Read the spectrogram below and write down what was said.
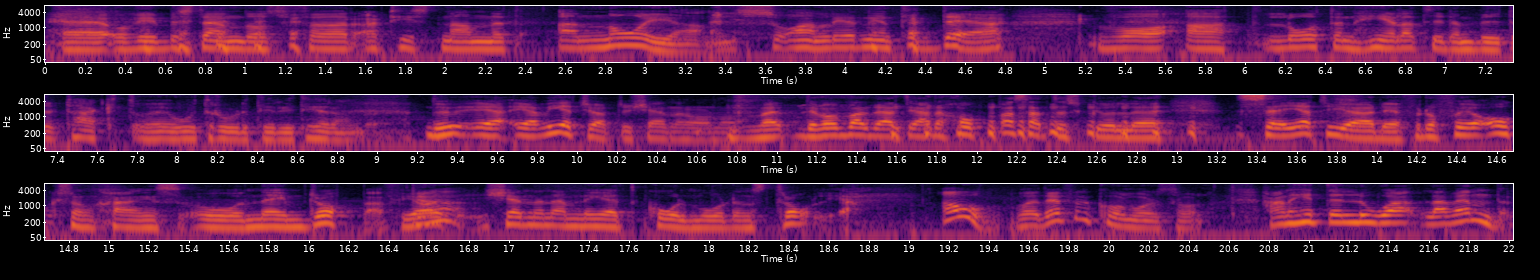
Eh, och vi bestämde oss för artistnamnet Annoyance. Och anledningen till det var att låten hela tiden byter takt och är otroligt irriterande. Du, jag, jag vet ju att du känner honom, men det var bara det att jag hade hoppats att du skulle säga att du gör det, för då får jag också en chans att namedroppa. För jag Ja. känner nämligen ett Kolmårdens troll, ja. Oh, vad är det för Kolmårdenstroll? Han heter Loa Lavendel.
